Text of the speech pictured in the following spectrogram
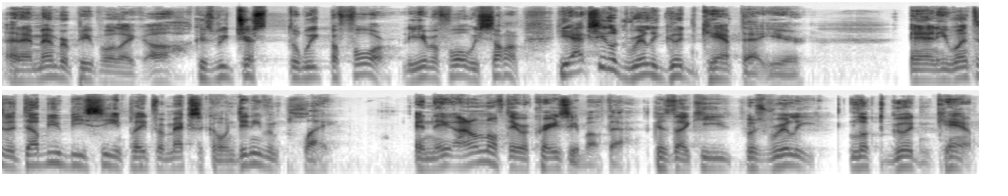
And I remember people were like, oh, because we just the week before, the year before, we saw him. He actually looked really good in camp that year. And he went to the WBC and played for Mexico and didn't even play. And they, I don't know if they were crazy about that because like he was really looked good in camp.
